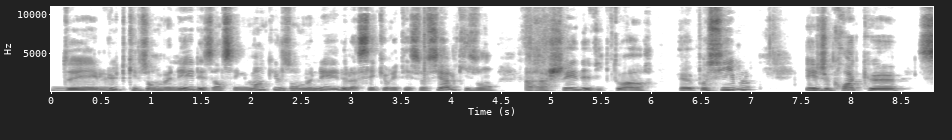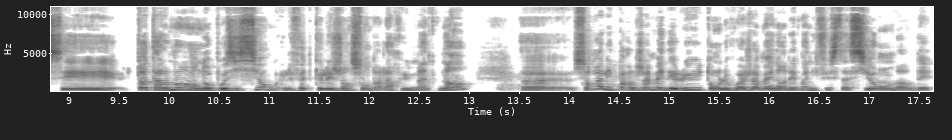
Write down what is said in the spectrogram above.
des luttes qu'ils ont menées, des enseignements qu'ils ont menés, de la sécurité sociale qu'ils ont arraché, des victoires euh, possibles. Et je crois que c'est totalement en opposition. Le fait que les gens sont dans la rue maintenant, euh, Soral, il parle jamais des luttes, on le voit jamais dans des manifestations, dans des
